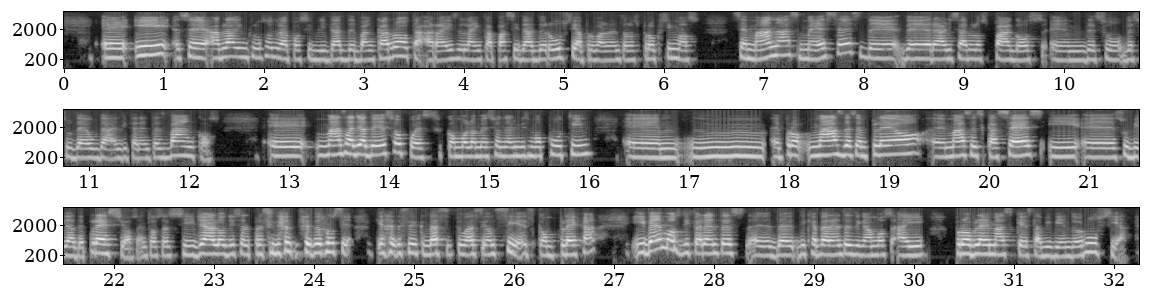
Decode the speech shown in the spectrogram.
y se habla incluso de la posibilidad de bancarrota a raíz de la incapacidad de Rusia probablemente en los próximos semanas, meses de, realizar los pagos em, de, su, de, su, deuda en diferentes bancos. Eh, más allá de eso, pues como lo mencionó el mismo Putin, em, mm, más desempleo, eh, más escasez y eh, subida de precios. Entonces, si ya lo dice el presidente de Rusia, quiere decir que la situación sí es compleja y vemos diferentes, diferentes digamos, hay problemas que está viviendo Rusia.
